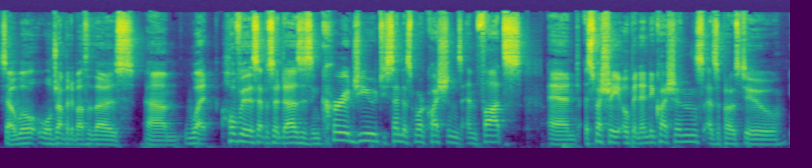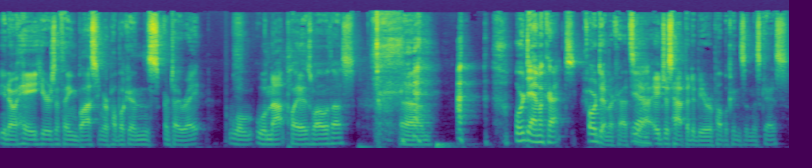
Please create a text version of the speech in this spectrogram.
So we'll we'll jump into both of those. Um, what hopefully this episode does is encourage you to send us more questions and thoughts, and especially open ended questions, as opposed to you know, hey, here's a thing blasting Republicans, aren't I right? will will not play as well with us. Um, Or Democrats. or Democrats. Yeah. Yeah. it just happened to be Republicans in this case.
